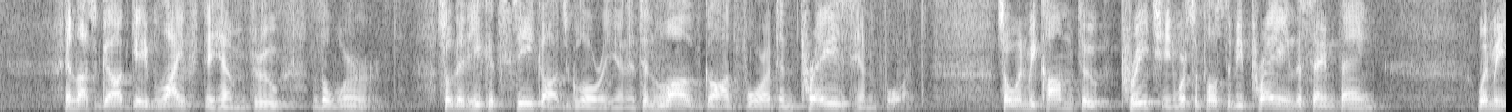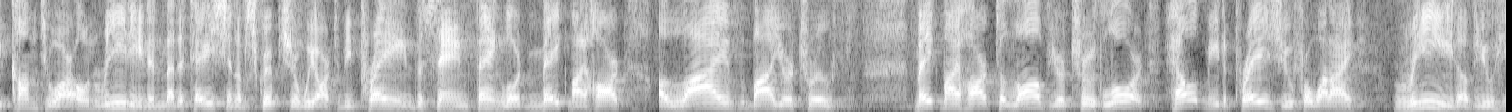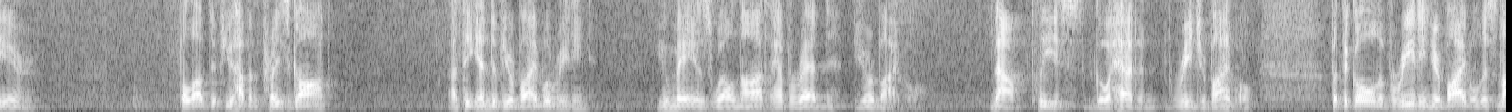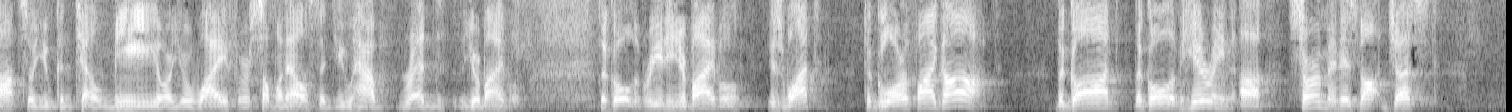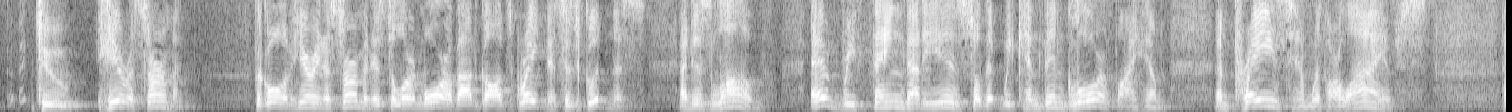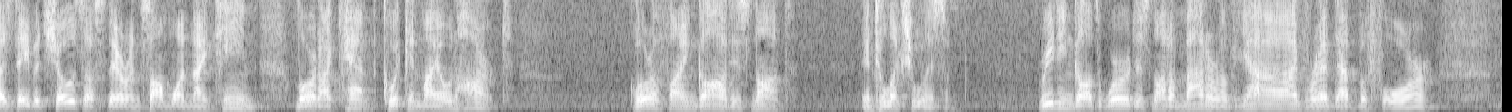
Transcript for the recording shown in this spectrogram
unless God gave life to him through the Word, so that he could see God's glory in it and love God for it and praise Him for it. So when we come to preaching, we're supposed to be praying the same thing. When we come to our own reading and meditation of Scripture, we are to be praying the same thing Lord, make my heart alive by your truth. Make my heart to love your truth. Lord, help me to praise you for what I read of you here. Beloved, if you haven't praised God at the end of your Bible reading, you may as well not have read your Bible. Now, please go ahead and read your Bible. But the goal of reading your Bible is not so you can tell me or your wife or someone else that you have read your Bible. The goal of reading your Bible is what? To glorify God. The God, the goal of hearing a sermon is not just to hear a sermon. The goal of hearing a sermon is to learn more about God's greatness, His goodness, and His love. Everything that He is, so that we can then glorify Him and praise Him with our lives. As David shows us there in Psalm 119, Lord, I can't quicken my own heart. Glorifying God is not intellectualism. Reading God's Word is not a matter of, yeah, I've read that before.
